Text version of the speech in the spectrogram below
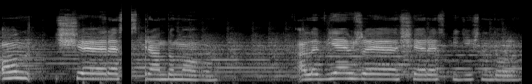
on się respi randomowo. Ale wiem, że się respi gdzieś na dole.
